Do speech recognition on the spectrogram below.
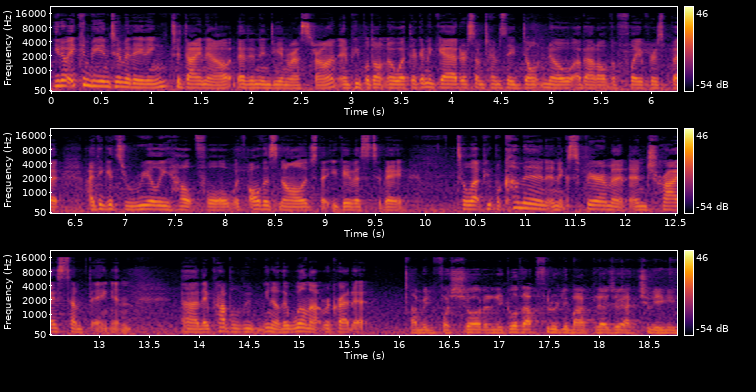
you know, it can be intimidating to dine out at an Indian restaurant and people don't know what they're going to get or sometimes they don't know about all the flavors. But I think it's really helpful with all this knowledge that you gave us today to let people come in and experiment and try something. And uh, they probably, you know, they will not regret it. I mean, for sure, and it was absolutely my pleasure actually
